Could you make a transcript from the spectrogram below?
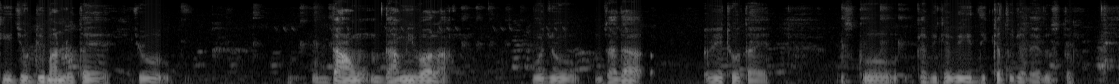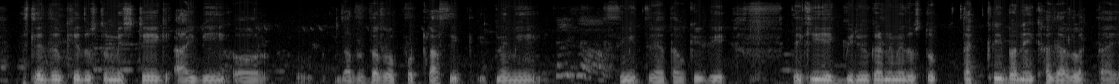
की जो डिमांड होता है, जो दाम, दामी वाला, वो जो ज़्यादा रेट होता है, उसको कभी कभी दिक्कत हो जाता है दोस्तों। इसलिए देखिए दोस्तों मिस्टेक स्टेग आई और ज़्यादातर रॉकफोर्ड क्लासिक इतने में सीमित रहता हूँ क्योंकि देखिए एक वीडियो करने में दोस्तों तकरीबन एक हज़ार लगता है,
